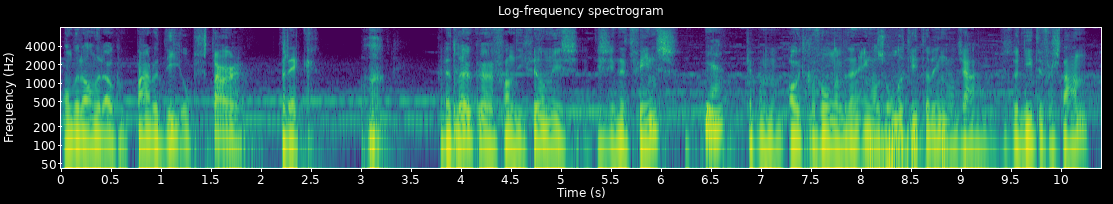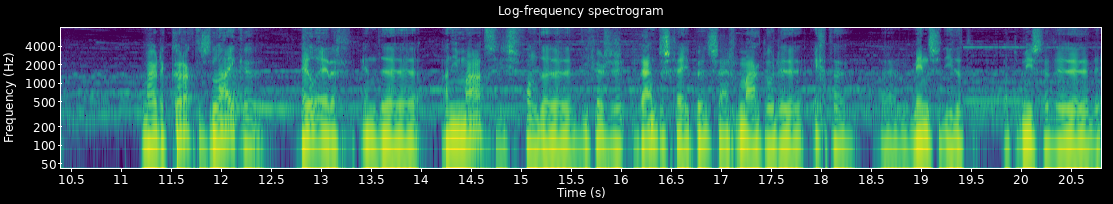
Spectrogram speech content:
Onder andere ook een parodie op Star Trek. En het leuke van die film is, het is in het Fins. Ja. Ik heb hem ooit gevonden met een Engelse ondertiteling. Want ja, het is niet te verstaan. Maar de karakters lijken heel erg. En de animaties van de diverse ruimteschepen... zijn gemaakt door de echte uh, mensen die dat... Wat tenminste, de, de,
